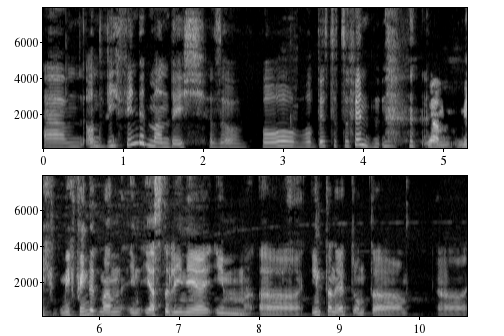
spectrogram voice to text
Ähm, und wie findet man dich? Also, wo, wo bist du zu finden? Ja, mich, mich findet man in erster Linie im äh, Internet unter äh,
